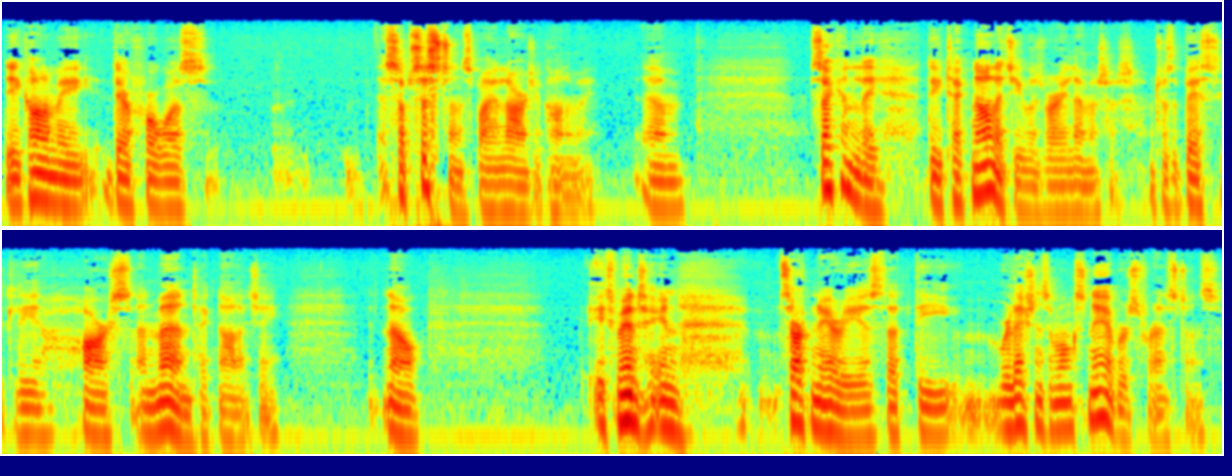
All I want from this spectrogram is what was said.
The economy, therefore, was subsistence by and large economy. Um, secondly, the technology was very limited, which was basically horse and man technology. Now, it meant in certain areas that the relations amongst neighbours, for instance,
